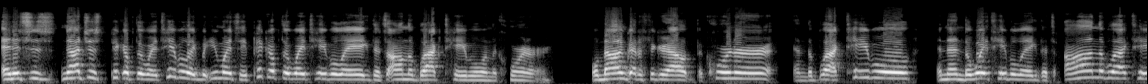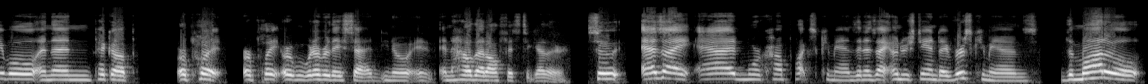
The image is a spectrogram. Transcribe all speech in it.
And it's just not just pick up the white table leg, but you might say pick up the white table leg that's on the black table in the corner. Well, now I've got to figure out the corner and the black table, and then the white table leg that's on the black table, and then pick up or put or play or whatever they said, you know, and, and how that all fits together. So as I add more complex commands and as I understand diverse commands, the model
